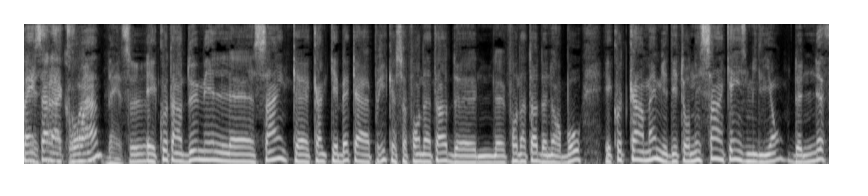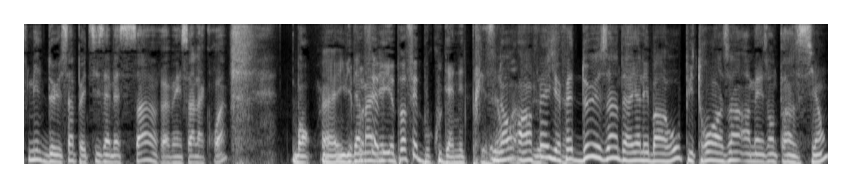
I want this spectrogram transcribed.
Vincent Lacroix. Bien sûr. Écoute, en 2005, euh, quand le Québec a appris que ce fondateur de le fondateur de Norbeau, écoute, quand même, il a détourné 115 millions de 9200 petits investisseurs, euh, Vincent Lacroix. Bon, euh, évidemment... il a pas fait beaucoup d'années de prison. non, en, fait, il a fait deux ans derrière les barreaux, puis trois ans en maison de transition.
